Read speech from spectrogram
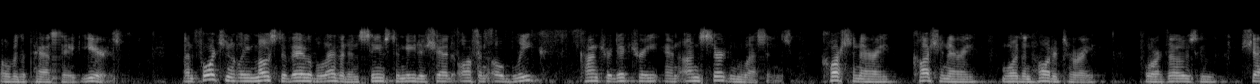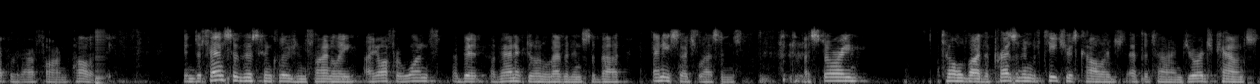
over the past eight years. Unfortunately, most available evidence seems to me to shed often oblique, contradictory, and uncertain lessons, cautionary, cautionary more than hortatory for those who shepherd our foreign policy. In defense of this conclusion, finally, I offer one a bit of anecdotal evidence about any such lessons, a story told by the president of Teachers College at the time, George Counts,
